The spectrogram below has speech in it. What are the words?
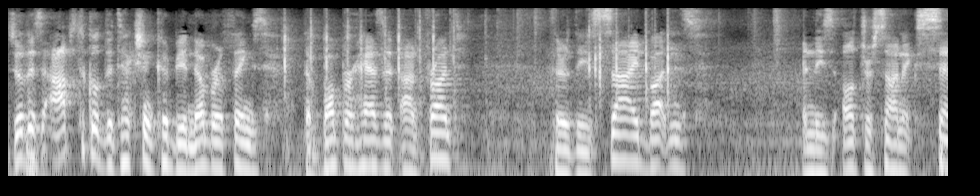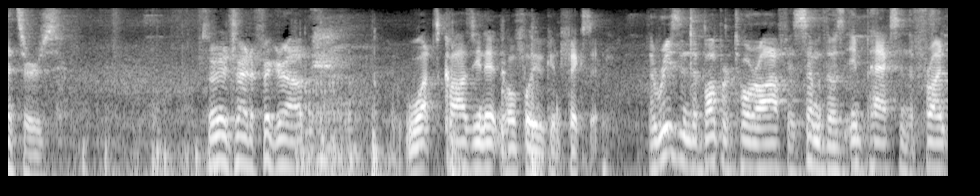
So this obstacle detection could be a number of things. The bumper has it on front. There are these side buttons and these ultrasonic sensors so we're gonna try to figure out what's causing it and hopefully we can fix it. The reason the bumper tore off is some of those impacts in the front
